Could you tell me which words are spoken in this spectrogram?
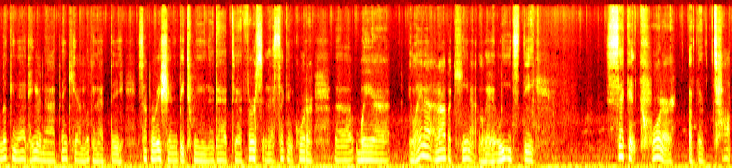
Looking at here now, I think here I'm looking at the separation between that uh, first and that second quarter, uh, where Elena Rybakina leads the second quarter of the top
